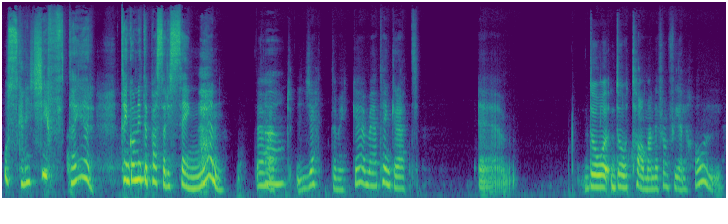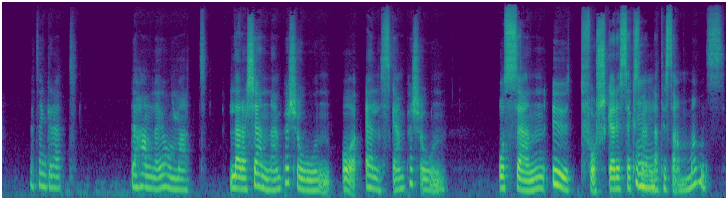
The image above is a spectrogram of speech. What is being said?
och ska ni gifta er? Tänk om ni inte passar i sängen? Det har jag Ja. hört jättemycket. Men jag tänker att eh, då, då tar man det från fel håll. Jag tänker att det handlar ju om att lära känna en person och älska en person och sen utforska det sexuella Mm. tillsammans.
